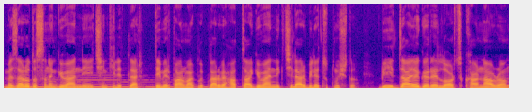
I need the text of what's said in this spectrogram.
Mezar odasının güvenliği için kilitler, demir parmaklıklar ve hatta güvenlikçiler bile tutmuştu. Bir iddiaya göre Lord Carnarvon,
